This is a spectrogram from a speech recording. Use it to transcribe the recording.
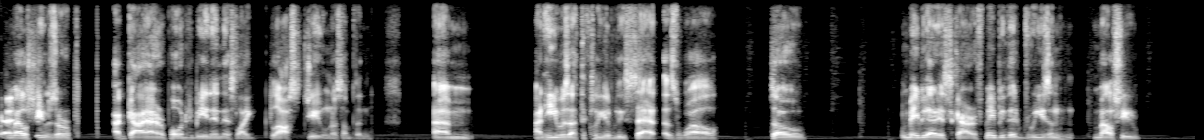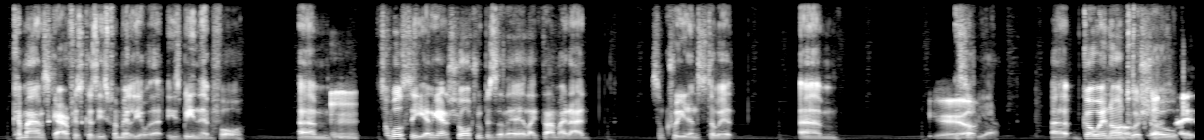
Okay. Melshi was a, a guy I reported being in this like last June or something. Um, and he was at the Cleveland set as well. So maybe that is Scarif. Maybe the reason Melshi commands Scarif is because he's familiar with it. He's been there before. Um, Mm. so we'll see. And again, shore troopers are there. Like that might add some credence to it. Um, Yeah. so yeah. Uh, going on to a show. say,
